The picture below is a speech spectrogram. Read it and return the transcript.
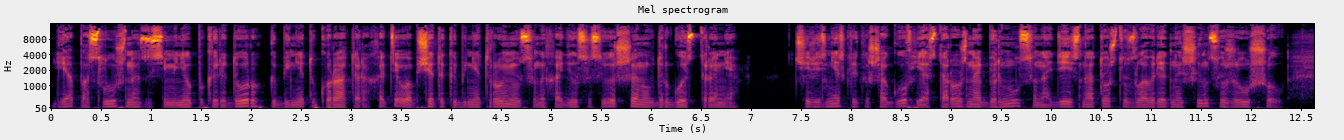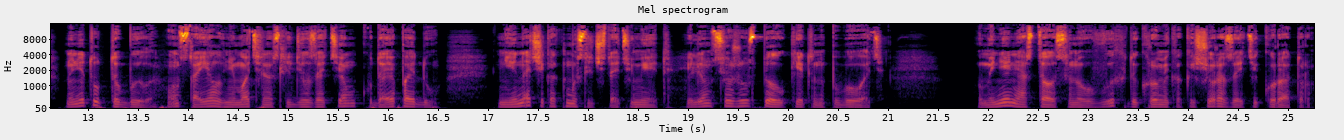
Я послушно засеменил по коридору к кабинету куратора, хотя вообще-то кабинет Ромеуса находился совершенно в другой стороне. Через несколько шагов я осторожно обернулся, надеясь на то, что зловредный Шинц уже ушел. Но не тут-то было. Он стоял и внимательно следил за тем, куда я пойду. Не иначе, как мысли читать умеет. Или он все же успел у Кейтона побывать. У меня не осталось иного выхода, кроме как еще раз зайти к куратору.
